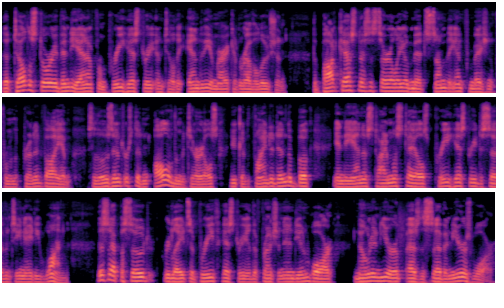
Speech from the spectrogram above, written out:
that tell the story of Indiana from prehistory until the end of the American Revolution. The podcast necessarily omits some of the information from the printed volume, so those interested in all of the materials, you can find it in the book Indiana's Timeless Tales Prehistory to 1781. This episode relates a brief history of the French and Indian War, known in Europe as the Seven Years' War.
